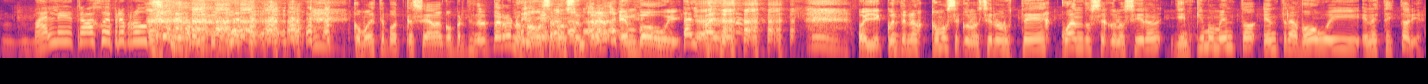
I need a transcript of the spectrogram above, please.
Mal eh, trabajo de preproducción. Como este podcast se llama Compartiendo el Perro, nos vamos a concentrar en Bowie. Tal cual. Oye, cuéntenos cómo se conocieron ustedes, cuándo se conocieron y en qué momento entra Bowie en esta historia.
